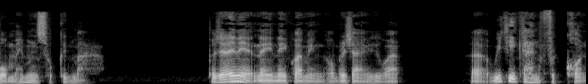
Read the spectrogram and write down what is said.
บ่มให้มันสุกขึ้นมา เพราะฉะนั้นเนี่ยในในความเห็นของพระอาจารย์ก็คือว่าวิธีการฝึกคน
